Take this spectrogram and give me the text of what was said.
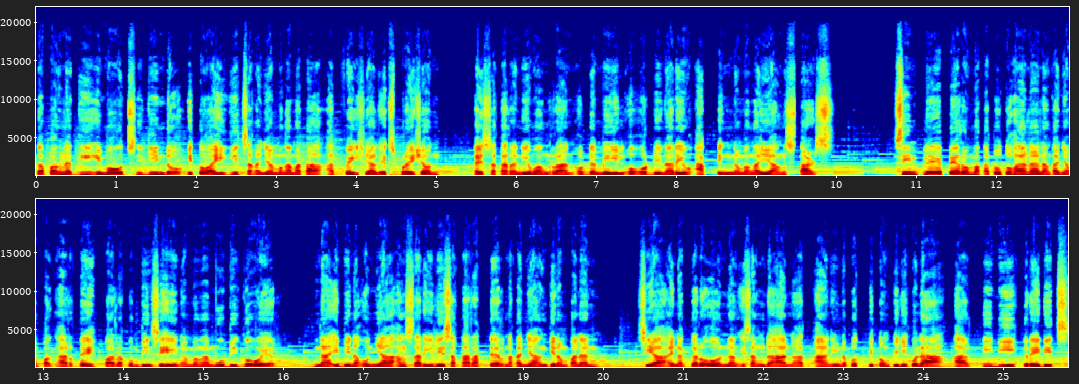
Kapag nag emote si Dindo, ito ay higit sa kanyang mga mata at facial expression kaysa karaniwang run-of-the-mill o ordinaryong acting ng mga young stars. Simple pero makatotohanan ang kanyang pag-arte para kumbinsihin ang mga moviegoer na ibinaon niya ang sarili sa karakter na kanyang ginampanan. Siya ay nagkaroon ng isang daan at anim pelikula at TV credits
